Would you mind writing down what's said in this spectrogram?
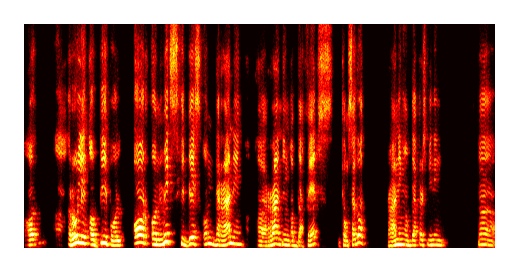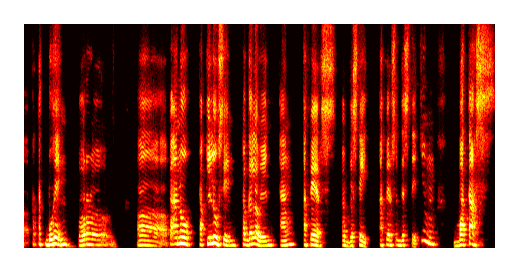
uh, ruling of people or on which he based on the running uh, running of the affairs. Itong sagot. Running of the affairs meaning uh, patakbuhin or uh, paano pakilusin, paggalawin ang affairs of the state. Affairs of the state, yung batas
